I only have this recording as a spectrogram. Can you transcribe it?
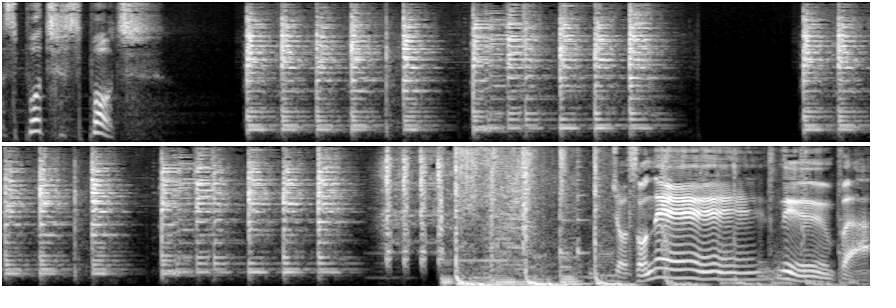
스포츠 스포츠. 조선의 느바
